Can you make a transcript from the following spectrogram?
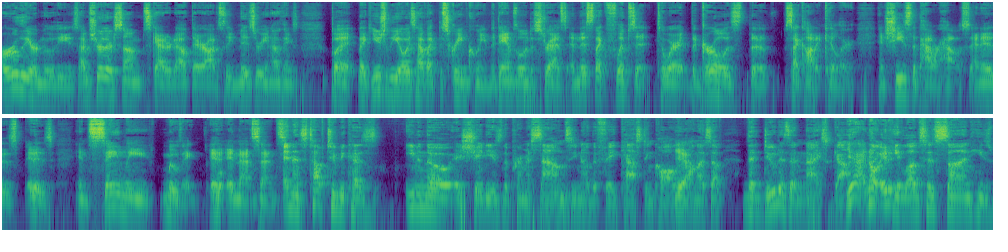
earlier movies. I'm sure there's some scattered out there, obviously Misery and other things, but like usually you always have like the scream queen, the damsel in distress, and this like flips it to where the girl is the psychotic killer and she's the powerhouse, and it is it is insanely moving in, in that sense. And it's tough too because even though as shady as the premise sounds, you know, the fake casting call and Yeah. all that stuff, the dude is a nice guy. Yeah, no, Like, it- he it- loves his son. He's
